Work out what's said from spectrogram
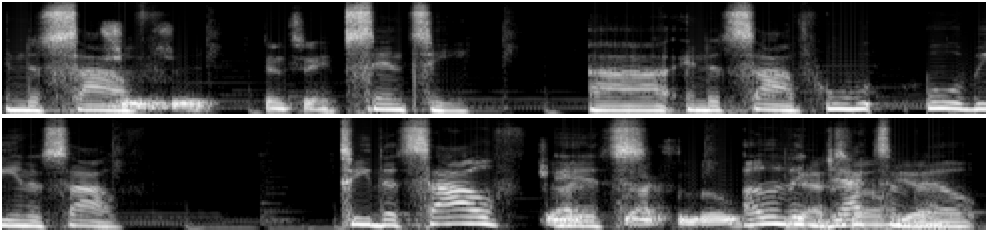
in the South, Should- should. Cincy. Cincy, uh, in the South, who who will be in the South? See, the South Jack- is Jacksonville. other than Jacksonville, Jacksonville.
